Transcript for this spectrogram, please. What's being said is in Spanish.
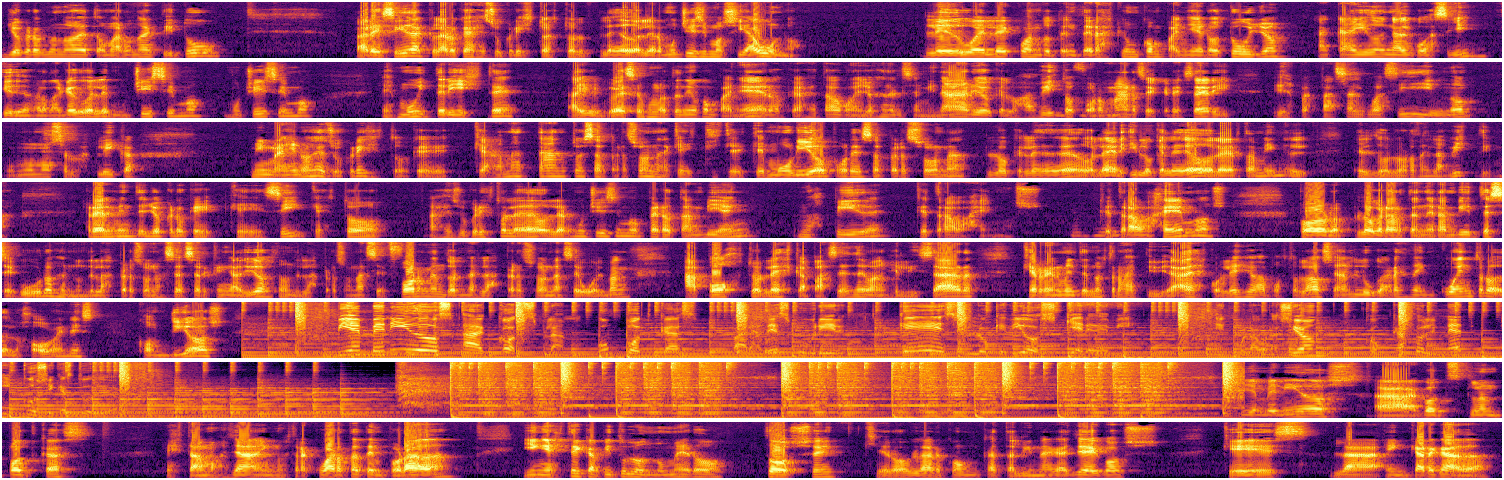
yo creo que uno debe tomar una actitud parecida. Claro que a Jesucristo esto le debe doler muchísimo. Si a uno le duele cuando te enteras que un compañero tuyo ha caído en algo así, y de verdad que duele muchísimo, muchísimo, es muy triste. Hay veces uno ha tenido compañeros que has estado con ellos en el seminario, que los has visto formarse, crecer, y, y después pasa algo así y uno, uno no se lo explica me imagino a Jesucristo, que, que, ama tanto a esa persona, que, que, que, murió por esa persona, lo que le debe doler y lo que le debe doler también el, el dolor de la víctima. Realmente yo creo que, que sí, que esto a Jesucristo le debe doler muchísimo, pero también nos pide que trabajemos, que trabajemos por lograr tener ambientes seguros en donde las personas se acerquen a Dios, donde las personas se formen, donde las personas se vuelvan apóstoles capaces de evangelizar, que realmente nuestras actividades, colegios, apostolados sean lugares de encuentro de los jóvenes con Dios. Bienvenidos a God's Plan, un podcast para descubrir qué es lo que Dios quiere de mí, en colaboración con Catholic y Bienvenidos a God's Plan Podcast. Estamos ya en nuestra cuarta temporada y en este capítulo número 12 quiero hablar con Catalina Gallegos, que es la encargada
